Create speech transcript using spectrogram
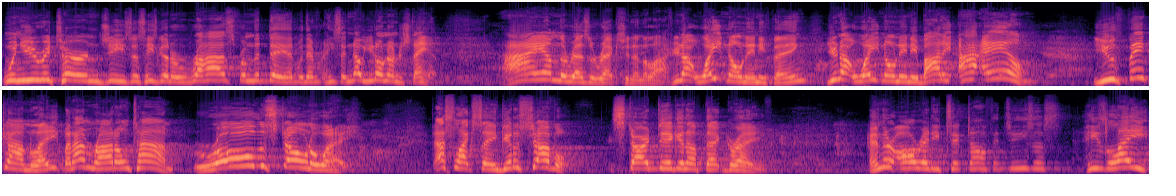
When you return, Jesus, he's gonna rise from the dead with every. He said, No, you don't understand. I am the resurrection and the life. You're not waiting on anything. You're not waiting on anybody. I am. You think I'm late, but I'm right on time. Roll the stone away. That's like saying, get a shovel, start digging up that grave. And they're already ticked off at Jesus. He's late.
